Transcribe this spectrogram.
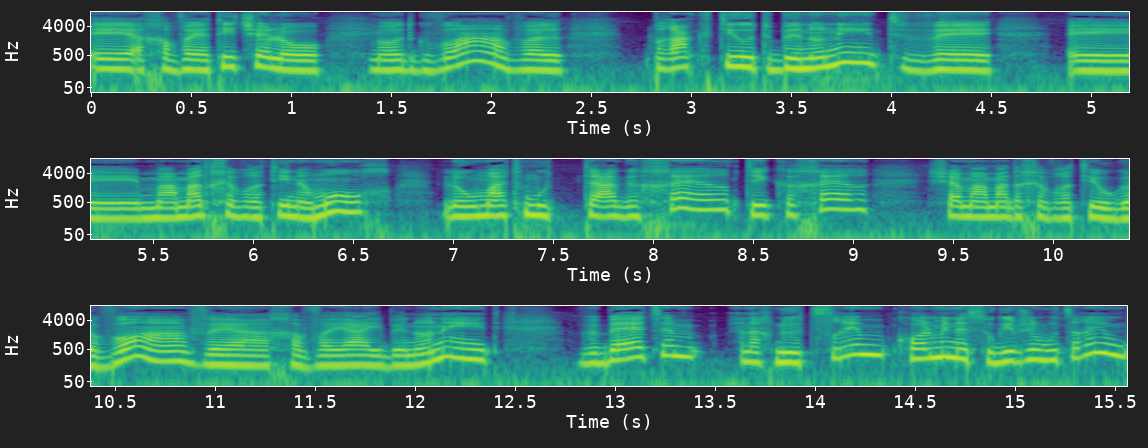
אה, החווייתית שלו מאוד גבוהה, אבל פרקטיות בינונית ומעמד חברתי נמוך, לעומת מותג אחר, תיק אחר, שהמעמד החברתי הוא גבוה והחוויה היא בינונית, ובעצם אנחנו יוצרים כל מיני סוגים של מוצרים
